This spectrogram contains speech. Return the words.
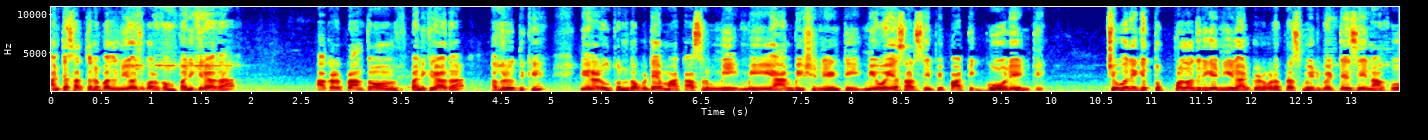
అంటే సత్తెనపల్లి నియోజకవర్గం పనికిరాదా? అక్కడ ప్రాంతం పనికిరాదా అభివృద్ధికి? నేను అడుగుతున్నది ఒకటే మాట. అసలు మీ మీ అంబిషన్ ఏంటి? మీ వైఎస్ఆర్సీపీ పార్టీ గోల్ ఏంటి? చివరికి తుప్పలో తిరిగే నీలాంటి కూడా ప్రెస్ మీట్ పెట్టేసి నాకు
